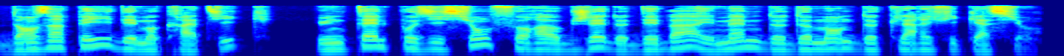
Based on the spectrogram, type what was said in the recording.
Dans un pays démocratique, une telle position fera objet de débats et même de demandes de clarification.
